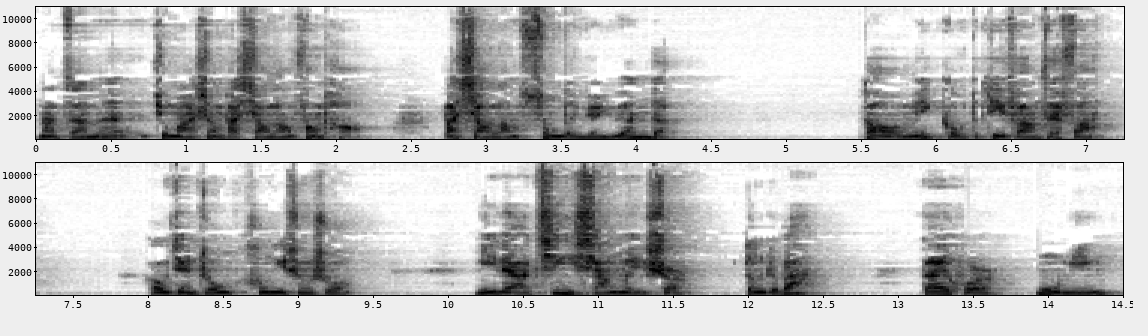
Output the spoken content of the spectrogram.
那咱们就马上把小狼放跑，把小狼送得远远的，到没狗的地方再放。”高建中哼一声说。你俩净想美事儿，等着吧！待会儿牧民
